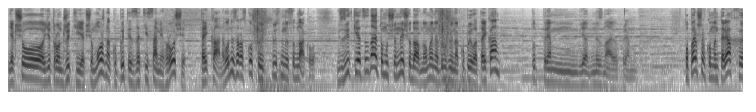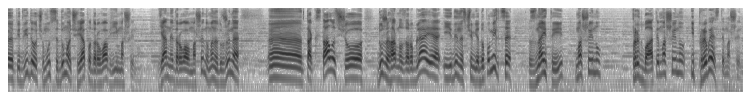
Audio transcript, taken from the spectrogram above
якщо Єтрон GT, якщо можна купити за ті самі гроші Тайкани. Вони зараз коштують плюс-мінус однаково. Звідки я це знаю? Тому що нещодавно у мене дружина купила Тайкан. Тут прям я не знаю. Прям. По-перше, в коментарях е, під відео чомусь все думають, що я подарував їй машину. Я не дарував машину, у мене дружина е, так сталося, що дуже гарно заробляє. І єдине, з чим я допоміг, це знайти машину, придбати машину і привезти машину.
